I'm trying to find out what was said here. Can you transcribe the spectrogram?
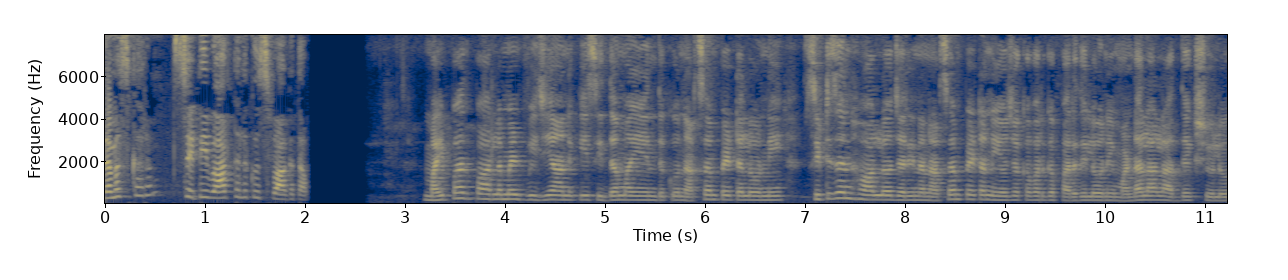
నమస్కారం. సిటీ వార్తలకు స్వాగతం. మైపాద్ పార్లమెంట్ విజయానికి సిద్ధమయ్యేందుకు నర్సంపేటలోని సిటిజన్ హాల్లో జరిగిన నర్సంపేట నియోజకవర్గ పరిధిలోని మండలాల అధ్యక్షులు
